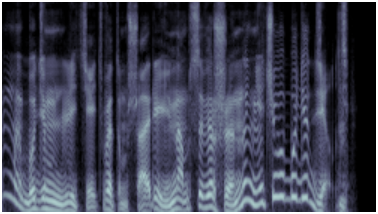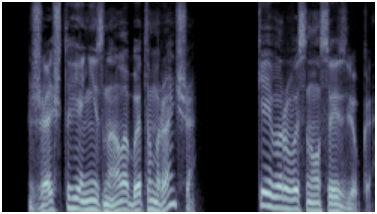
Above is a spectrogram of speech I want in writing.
мы будем лететь в этом шаре, и нам совершенно нечего будет делать». «Жаль, что я не знал об этом раньше». Кейвор высунулся из люка.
